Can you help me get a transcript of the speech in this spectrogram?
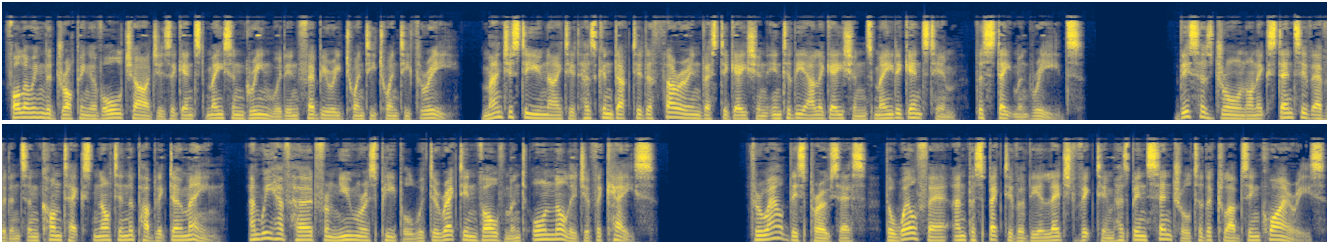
Following the dropping of all charges against Mason Greenwood in February 2023, Manchester United has conducted a thorough investigation into the allegations made against him, the statement reads. This has drawn on extensive evidence and context not in the public domain and we have heard from numerous people with direct involvement or knowledge of the case. Throughout this process, the welfare and perspective of the alleged victim has been central to the club's inquiries,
